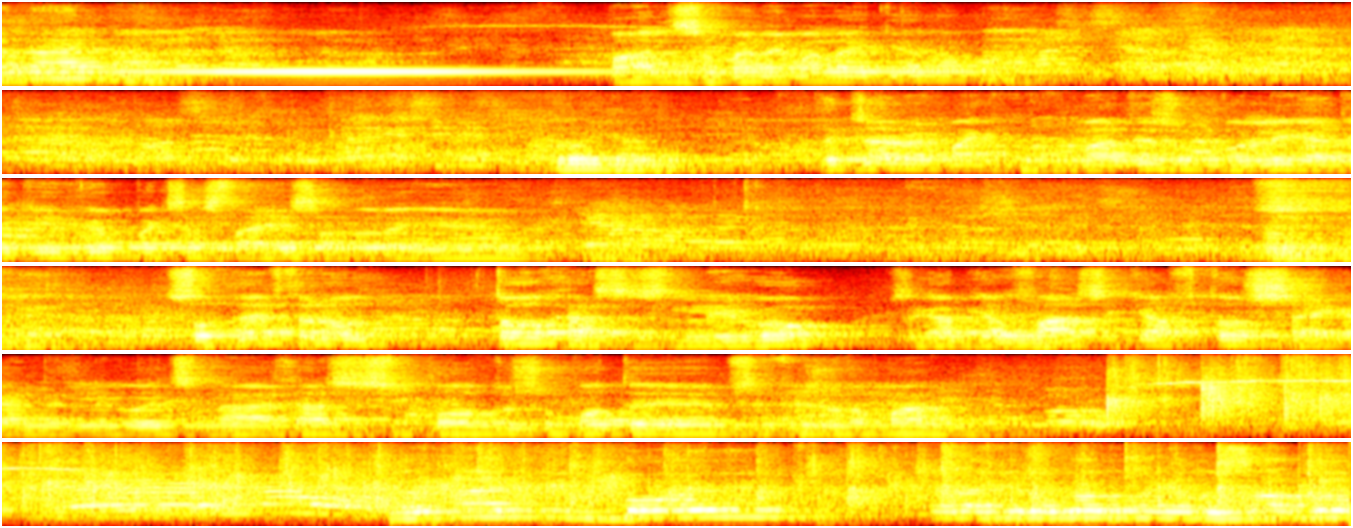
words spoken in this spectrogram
Ένα-ένα. Πάλι σε μένα η μαλαϊκή να πω. Πρόγιαλο. Δεν ξέρω, οι μάκοι προβληματίζουν πολύ γιατί και οι δύο παίξαν στα ίσα τώρα. και- Στο δεύτερο το χάσεις λίγο σε κάποια φάση και αυτό σε έκανε λίγο έτσι να χάσεις πόντους, οπότε ψηφίζω το Μάνι. Περνάει την πόλη. Ένα χειροκρότημα για τον Σάντο.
